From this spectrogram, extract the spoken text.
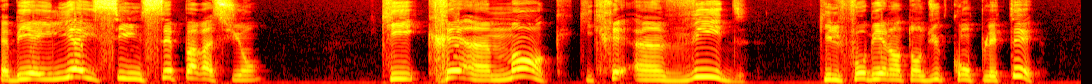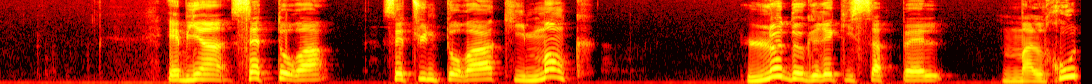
eh bien il y a ici une séparation qui crée un manque, qui crée un vide qu'il faut bien entendu compléter. Eh bien cette Torah, c'est une Torah qui manque le degré qui s'appelle Malchut,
